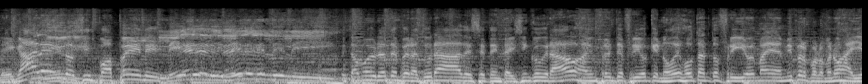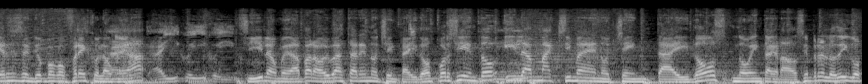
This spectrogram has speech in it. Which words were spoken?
Legales y los sin papeles. Lele, lele, lele, lele. Estamos en una temperatura de 75 grados. Hay un frente frío que no dejó tanto frío en Miami, pero por lo menos ayer se sintió un poco fresco. La humedad. Ahí, ahí, ahí. Sí, la humedad para hoy va a estar en 82% y la máxima en 82, 90 grados. Siempre lo digo,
